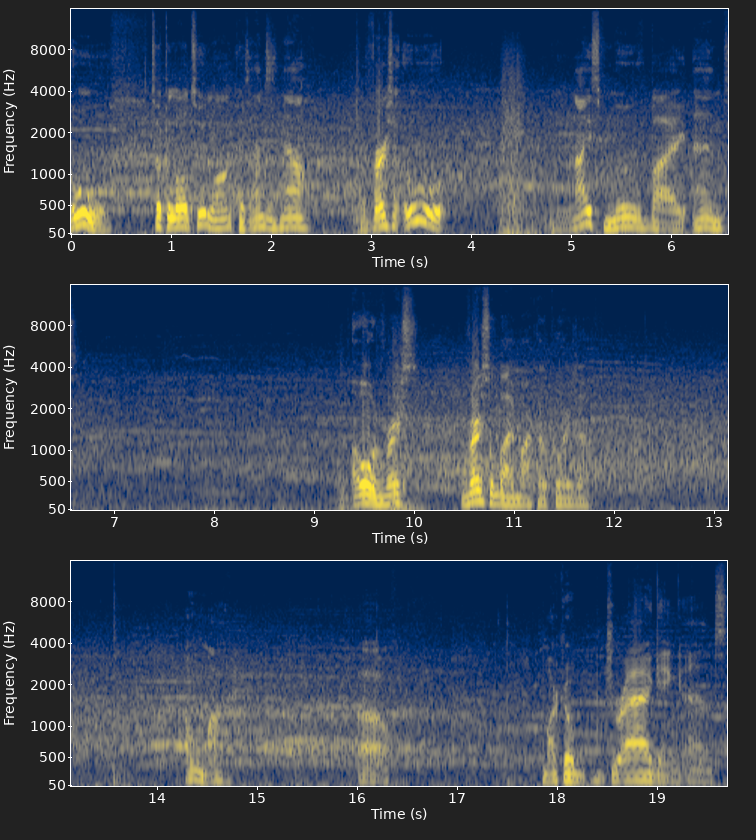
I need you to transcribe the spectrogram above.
Ooh, took a little too long because Ends is now reversing. Ooh, nice move by Ends. Oh, reverse, reversal by Marco Corzo. Oh my. Uh oh. Marco dragging Ends.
